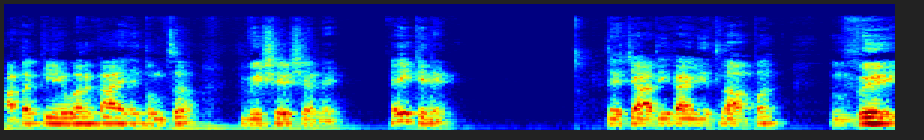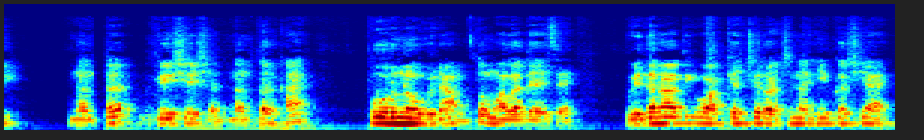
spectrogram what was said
आता क्लेवर काय हे तुमचं? विशेषण आहे. हे की नाही? त्याच्या आधी काय घेतलं आपण? व्हेरी नंतर विशेषण. नंतर काय? पूर्ण विराम तुम्हाला द्यायचा आहे. विधानार्थी वाक्याची रचना ही कशी आहे?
